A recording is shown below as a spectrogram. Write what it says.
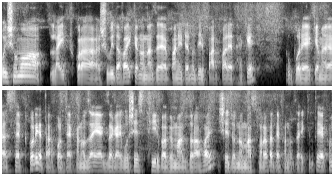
ওই সময় লাইভ করা সুবিধা হয়, কেননা যে পানিটা নদীর পার পারে থাকে, উপরে ক্যামেরা সেট করে তারপর দেখানো যায়, এক জায়গায় বসে স্থিরভাবে মাছ ধরা হয়, সেজন্য মাছ মারাটা দেখানো যায়। কিন্তু এখন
